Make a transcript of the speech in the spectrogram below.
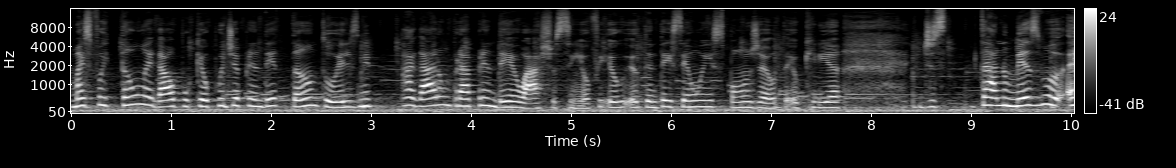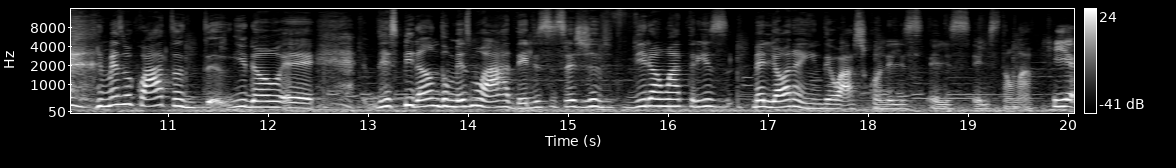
Mas foi tão legal porque eu pude aprender tanto, eles me pagaram para aprender, eu acho, assim. Eu, eu, eu tentei ser uma esponja, eu, eu queria tá no mesmo, mesmo quarto, you know, é, respirando o mesmo ar deles, você já vira uma atriz melhor ainda, eu acho, quando eles eles eles estão lá. E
